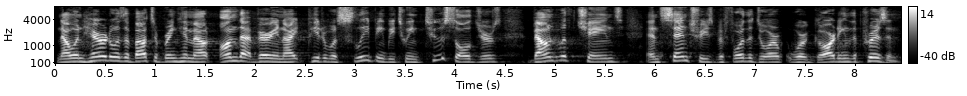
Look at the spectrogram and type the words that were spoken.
Now, when Herod was about to bring him out on that very night, Peter was sleeping between two soldiers, bound with chains, and sentries before the door were guarding the prison.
